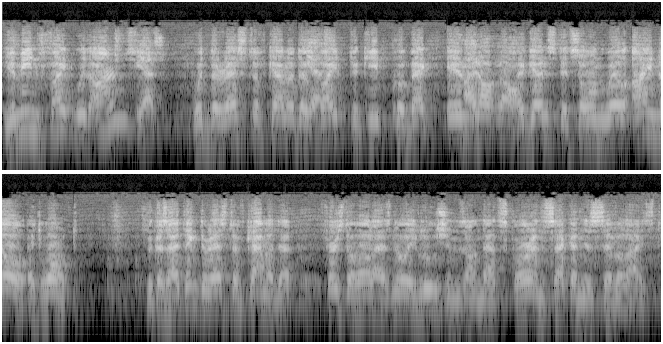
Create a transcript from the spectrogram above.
You mean fight with arms? Yes. Would the rest of Canada yes. fight to keep Quebec in? I don't know. Against its own will? I know it won't. Because I think the rest of Canada, first of all, has no illusions on that score, and second, is civilized.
